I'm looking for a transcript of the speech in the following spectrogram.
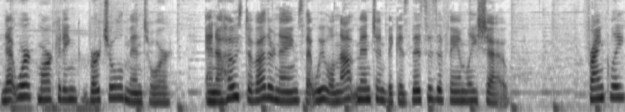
network marketing virtual mentor, and a host of other names that we will not mention because this is a family show. Frankly,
